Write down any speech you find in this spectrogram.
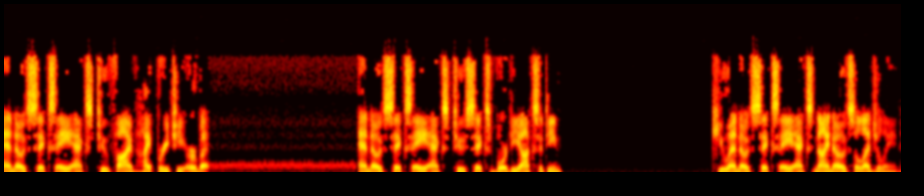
NO6AX25 hyperici herba NO6AX26 vortioxetine QNO6AX90 selegiline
